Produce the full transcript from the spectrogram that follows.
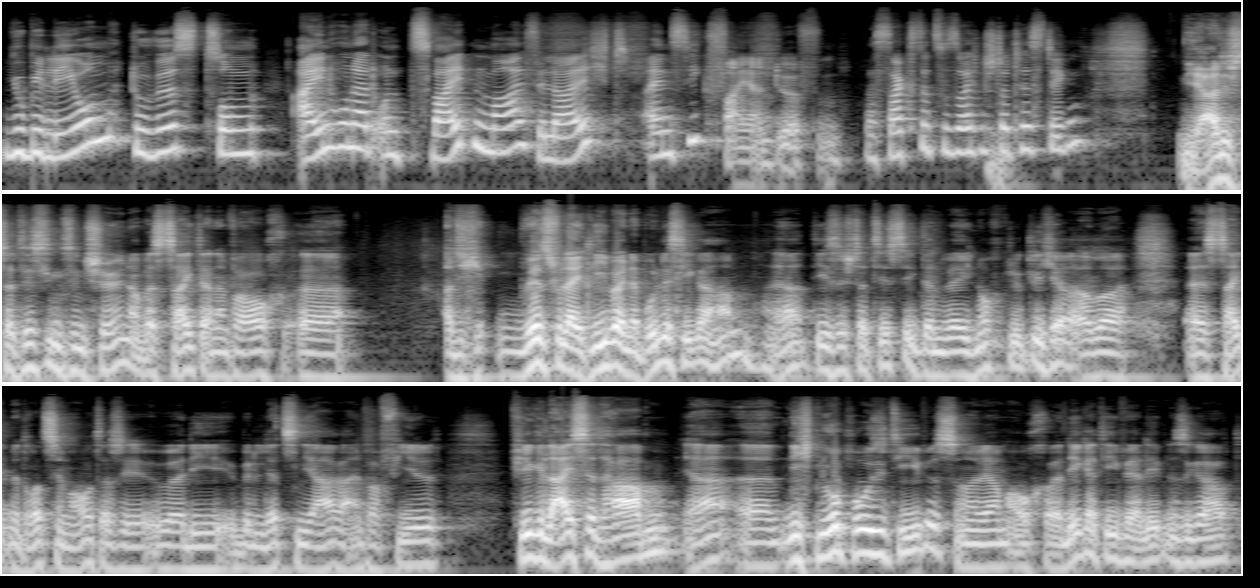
Jubiläum. Du wirst zum 102. Mal vielleicht einen Sieg feiern dürfen. Was sagst du zu solchen Statistiken? Ja, die Statistiken sind schön, aber es zeigt dann einfach auch, äh, also ich würde es vielleicht lieber in der Bundesliga haben, ja, diese Statistik, dann wäre ich noch glücklicher, aber äh, es zeigt mir trotzdem auch, dass wir über die, über die letzten Jahre einfach viel, viel geleistet haben. Ja, äh, nicht nur Positives, sondern wir haben auch äh, negative Erlebnisse gehabt.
